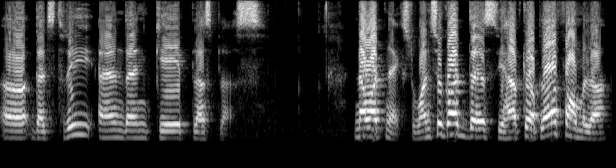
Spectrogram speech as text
Uh, that's 3 and then k plus plus. Now what next? Once you got this you have to apply a formula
